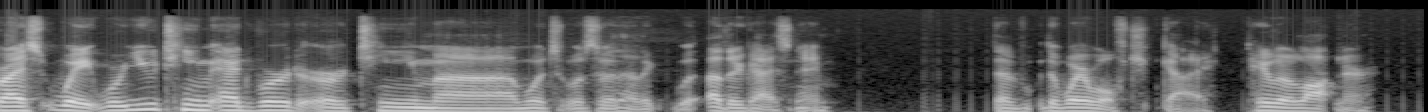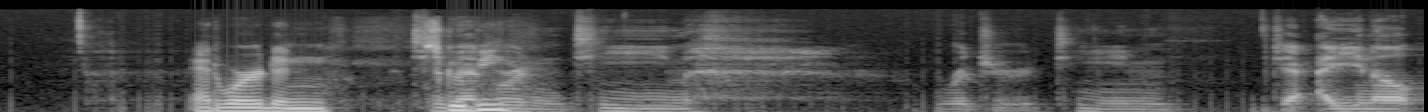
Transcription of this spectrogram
Bryce, wait, were you Team Edward or Team uh, what's what's the other, other guy's name? The the werewolf guy, Taylor Lautner. Edward and Team Scooby. Edward and Team Richard. Team. Ja- you know,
